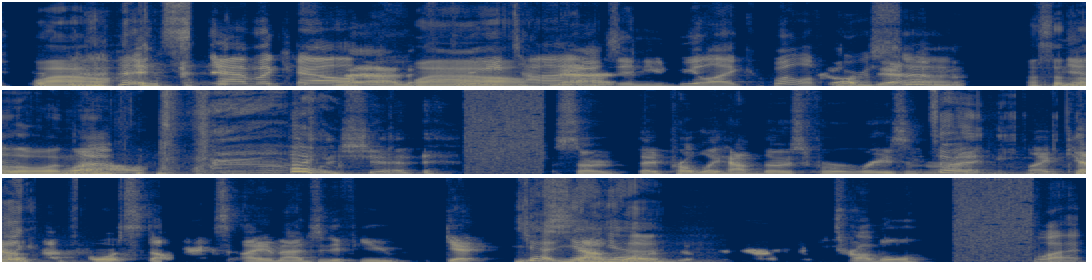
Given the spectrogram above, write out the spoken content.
Wow, and stab a cow man, wow, three times, and you'd be like, "Well, of oh course." damn, Uh, that's Yeah. another one. wow, holy shit. So they probably have those for a reason, So, right? Like cows like- have four stomachs. I imagine if you get Yeah, yeah, stabbed yeah. Trouble. what?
